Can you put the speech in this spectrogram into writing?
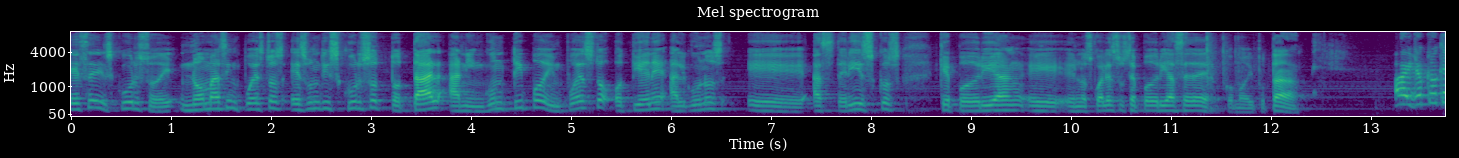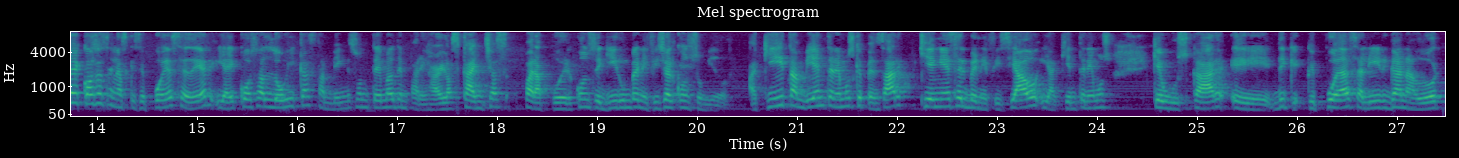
ese discurso de no más impuestos es un discurso total a ningún tipo de impuesto o tiene algunos eh, asteriscos que podrían, eh, en los cuales usted podría ceder como diputada. A ver, yo creo que hay cosas en las que se puede ceder y hay cosas lógicas también, son temas de emparejar las canchas para poder conseguir un beneficio al consumidor. Aquí también tenemos que pensar quién es el beneficiado y a quién tenemos que buscar eh, de que, pueda salir ganador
